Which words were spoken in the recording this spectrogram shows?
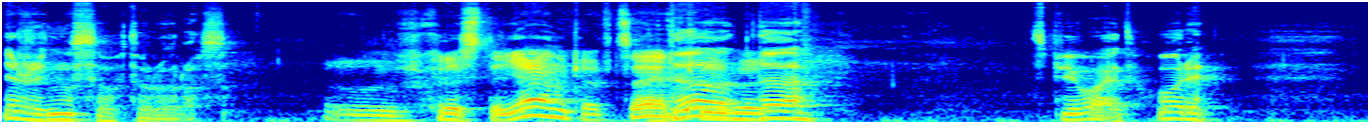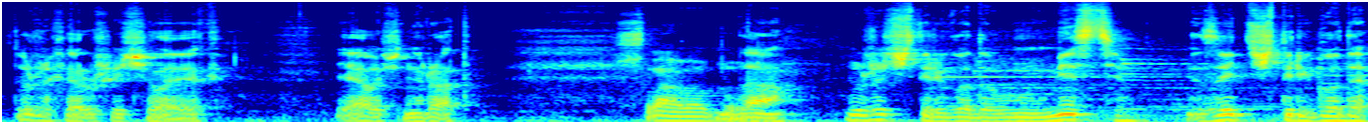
Я женился во второй раз. Е, Християнка, в церкві. Да, да. Спевает в хоре. Тоже хороший человек. Я очень рад. Слава Богу. Да. Уже 4 года мы вместе. За эти 4 года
